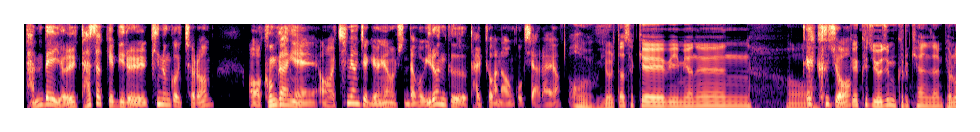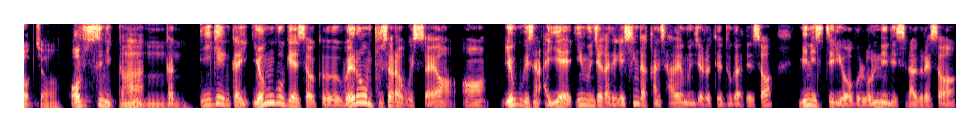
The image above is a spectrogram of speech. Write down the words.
담배 15개비를 피는 것처럼 어, 건강에 어, 치명적 영향을 준다 뭐 이런 그 발표가 나온 거 혹시 알아요? 어우, 15개비면은 어, 꽤 크죠? 꽤 크죠. 요즘 그렇게 하는 사람 별로 없죠. 없으니까. 음, 음, 그러니까 음. 이게 그러니까 영국에서 그 외로움 부서라고 있어요. 어, 영국에서는 아예 이 문제가 되게 심각한 사회 문제로 대두가 돼서 Ministry of Loneliness라 그래서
